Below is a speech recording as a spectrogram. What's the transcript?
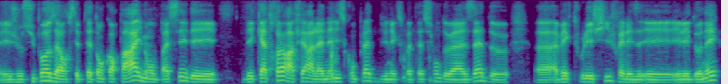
et je suppose, alors c'est peut-être encore pareil, mais on passait des, des 4 heures à faire l'analyse complète d'une exploitation de A à Z euh, avec tous les chiffres et les, données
